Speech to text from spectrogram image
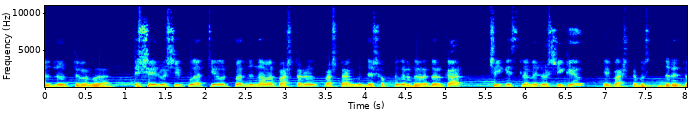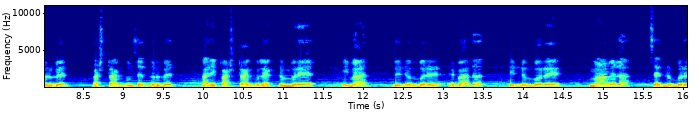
ধরলে উঠতে পারব না। সেই রশি উঠবার জন্য আমার পাঁচটা পাঁচটা আঙ্গুল শক্ত করে ধরা দরকার। ঠিক ইসলামের রশিকেও এই পাঁচটা বস্তু ধরে ধরবেন, পাঁচটা আঙ্গুল ধরবেন। আর এই পাঁচটা আঙ্গুল এক নম্বরে ইমান দুই নম্বরে এবাদত তিন নম্বরে মামেলা, চার নম্বরে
